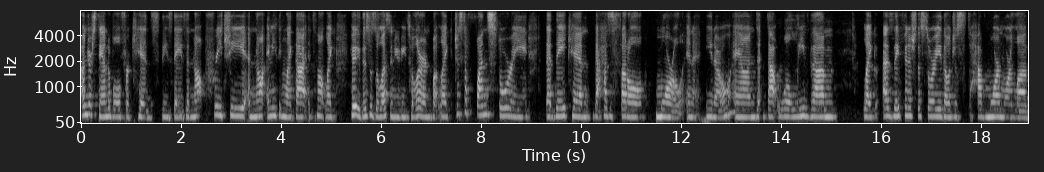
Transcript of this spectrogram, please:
understandable for kids these days and not preachy and not anything like that. It's not like, hey, this is a lesson you need to learn, but like just a fun story that they can, that has a subtle moral in it, you know, and that will leave them like as they finish the story, they'll just have more and more love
